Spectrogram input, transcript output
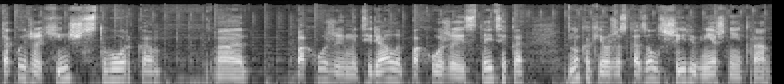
Такой же хинж створка, а, похожие материалы, похожая эстетика, но, как я уже сказал, шире внешний экран.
